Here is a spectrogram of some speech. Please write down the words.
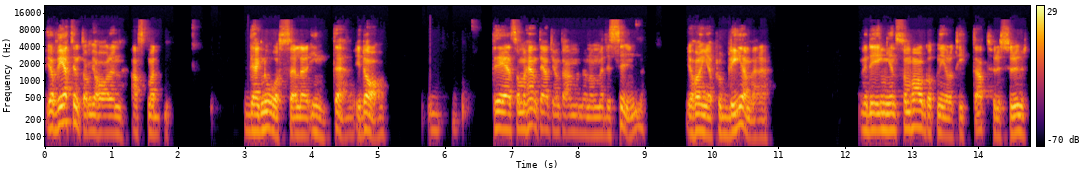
jag vet inte om jag har en astmadiagnos eller inte idag. Det som har hänt är att jag inte använder någon medicin. Jag har inga problem med det. Men det är ingen som har gått ner och tittat hur det ser ut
